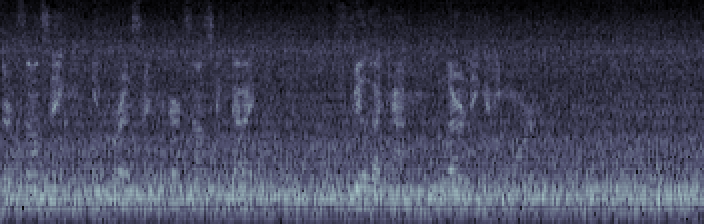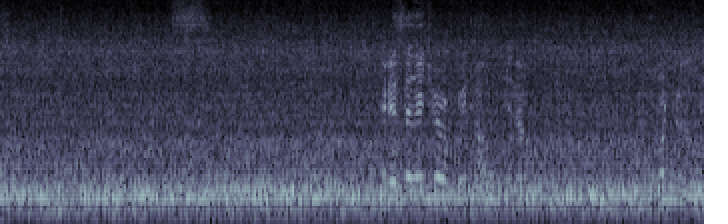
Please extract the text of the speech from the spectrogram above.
there's nothing interesting. There's nothing that I feel like I'm learning anymore. It's- It is the nature of retail, you know. Unfortunately.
